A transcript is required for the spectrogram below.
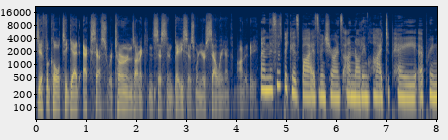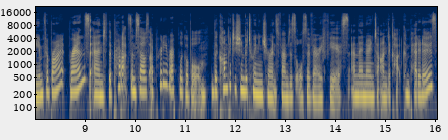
difficult to get excess returns on a consistent basis when you're selling a commodity. And this is because buyers of insurance are not inclined to pay a premium for brands, and the products themselves are pretty replicable. The competition between insurance firms is also very fierce, and they're known to undercut competitors.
